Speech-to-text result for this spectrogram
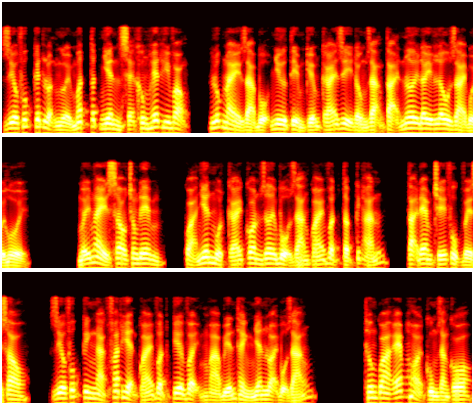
diêu phúc kết luận người mất tất nhiên sẽ không hết hy vọng, lúc này giả bộ như tìm kiếm cái gì đồng dạng tại nơi đây lâu dài bồi hồi. Mấy ngày sau trong đêm, quả nhiên một cái con rơi bộ dáng quái vật tập kích hắn, tại đem chế phục về sau, diêu phúc kinh ngạc phát hiện quái vật kia vậy mà biến thành nhân loại bộ dáng. Thông qua ép hỏi cùng rằng co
